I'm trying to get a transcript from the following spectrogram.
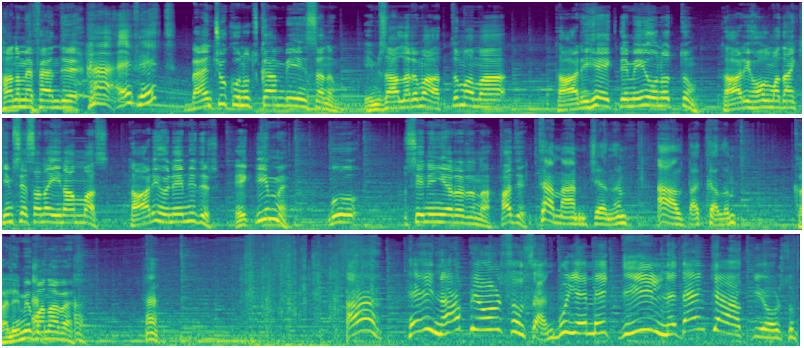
Hanımefendi, Ha evet. ben çok unutkan bir insanım. İmzalarımı attım ama tarihi eklemeyi unuttum. Tarih olmadan kimse sana inanmaz. Tarih önemlidir. Ekleyeyim mi? Bu senin yararına. Hadi. Tamam canım. Al bakalım. Kalemi bana ver. Ah, hey ne yapıyorsun sen? Bu yemek değil. Neden kağıt yiyorsun?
